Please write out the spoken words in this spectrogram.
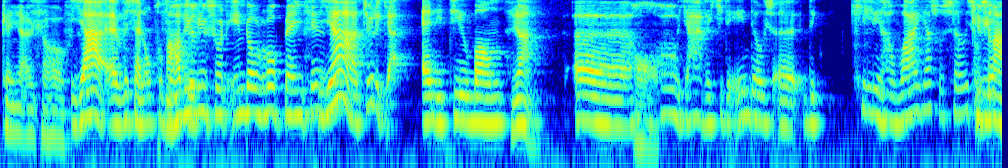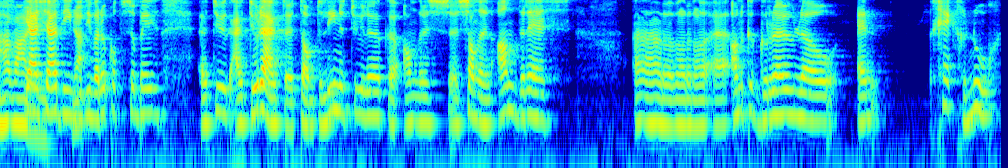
ken je uit je hoofd. Ja, eh, we zijn opgevoed. Maar hadden jullie een soort Indo-rockbandje? Ja, tuurlijk. Ja. Andy Tielman. Ja. goh, ja, weet je, de Indo's. de Kili Hawaii's of zo. Kilima Hawaii. Ja, ja, die, die waren ook altijd zo bezig. Eh, tuurlijk, uit, tuurlijk, uit Tante Lee natuurlijk. Andres, Sander en Andres. Anneke Greunlo. En gek genoeg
